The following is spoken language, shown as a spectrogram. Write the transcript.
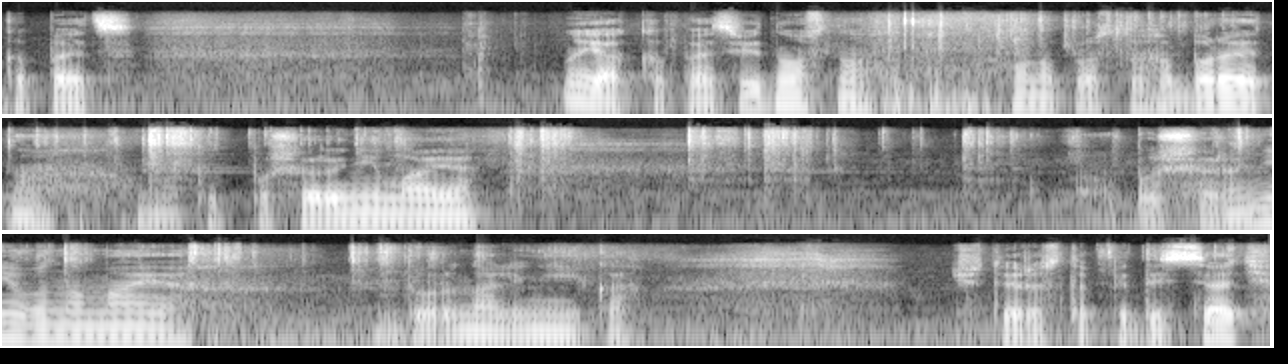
капець. Ну як капець, відносно, вона просто габаритна. Вона тут по ширині має. По ширині вона має дурна лінійка. 450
